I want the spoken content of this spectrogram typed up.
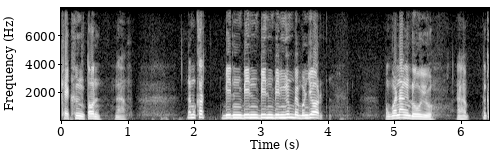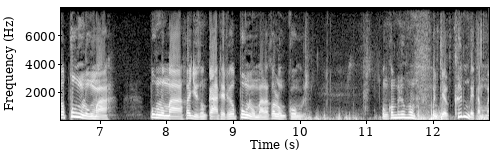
แค่ครึ่งต้นนะครับ แล้วมันก็บินบินบินบินขึ้นไปบนยอด ผมก็นั่งดูอยู่นะครับ แล้วก็พุ่งลงมา พุ่งลงมาก็อยู่ตรงกลางเสร็จแล้วก็พุ่งลงมาแล้วก็ลงกรงเลย ผมก็ไม่รู้ว่ามันจะขึ้นไปทำไม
